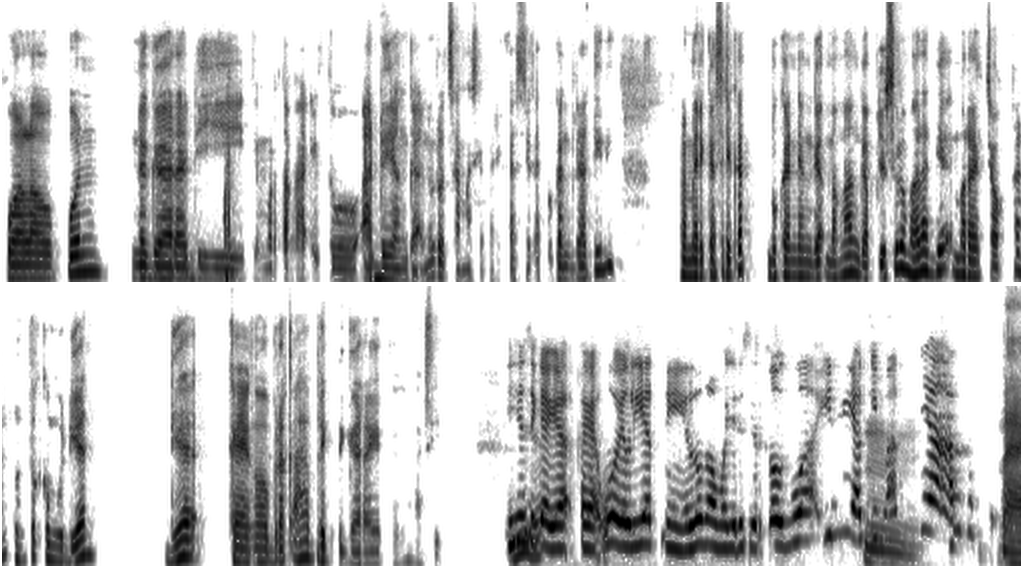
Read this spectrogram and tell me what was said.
walaupun negara di Timur Tengah itu ada yang nggak nurut sama si Amerika Serikat, bukan berarti ini Amerika Serikat bukan yang nggak menganggap, justru malah dia merecokkan untuk kemudian dia kayak ngobrak-abrik negara itu, ya nggak sih? Iya sih Iya. kayak kayak woi lihat nih lu nggak mau jadi circle gua ini Hmm. akibatnya. Nah,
